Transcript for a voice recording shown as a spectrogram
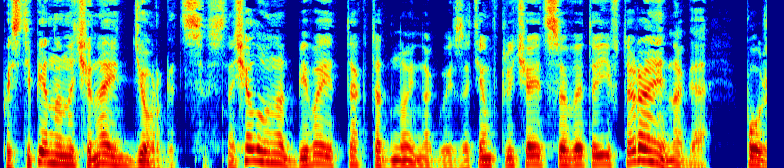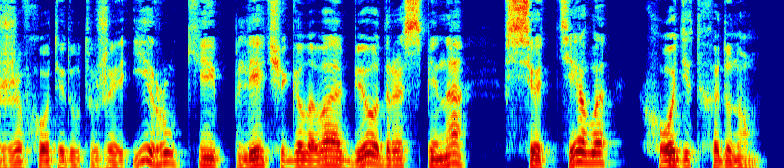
постепенно начинает дергаться. Сначала он отбивает такт одной ногой, затем включается в это и вторая нога. Позже в ход идут уже и руки, плечи, голова, бедра, спина. Все тело ходит ходуном.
